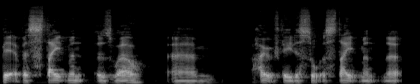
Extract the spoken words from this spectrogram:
bit of a statement as well. Um, hopefully, the sort of statement that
